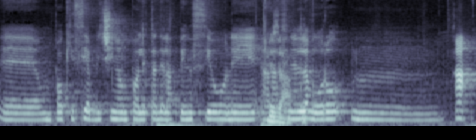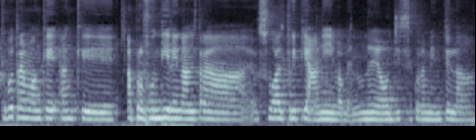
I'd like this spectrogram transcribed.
eh, un po' chi si avvicina un po' all'età della pensione, alla esatto. fine del lavoro, mh, mm, Ah, che potremmo anche, anche approfondire in altra, su altri piani, vabbè, non è oggi sicuramente la,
